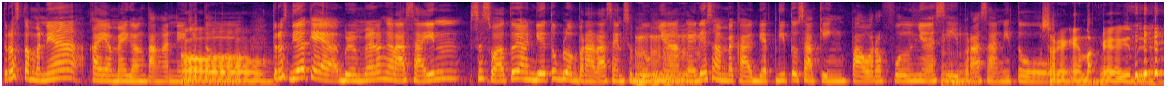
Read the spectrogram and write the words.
Terus temennya kayak megang tangannya gitu. Oh. Terus dia kayak benar-benar ngerasain Sesuatu yang dia tuh belum pernah rasain sebelumnya. Kayak dia sampai kaget gitu Saking powerfulnya si perasaan itu. Saking enaknya gitu ya.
